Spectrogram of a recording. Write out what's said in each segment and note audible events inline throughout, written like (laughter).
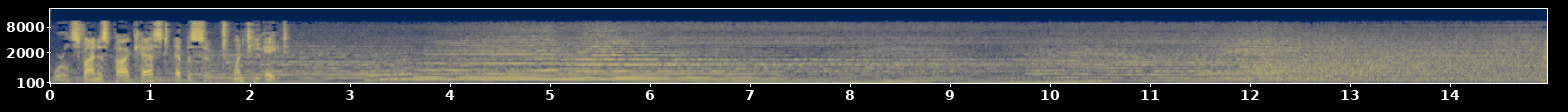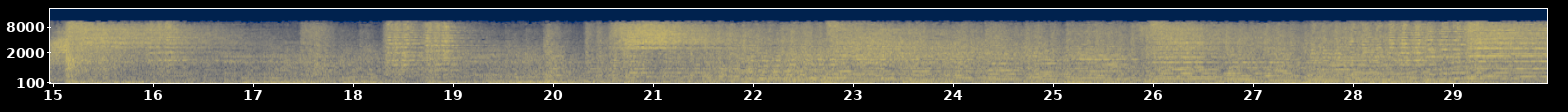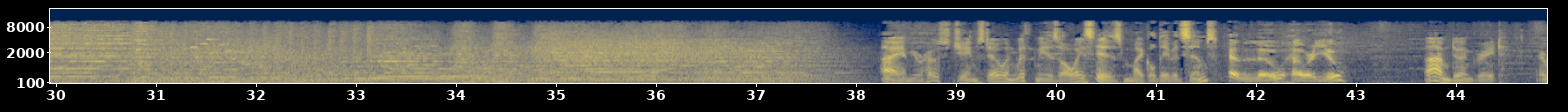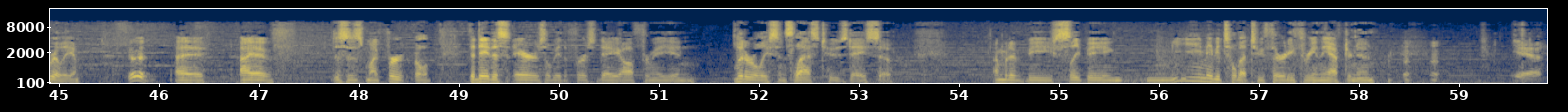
World's Finest Podcast, episode 28. Host, James Doe, and with me, as always, is Michael David Sims. Hello, how are you? I'm doing great. I really am. Good. I I have this is my first. Well, the day this airs will be the first day off for me, and literally since last Tuesday. So I'm going to be sleeping mm, maybe till about two thirty, three in the afternoon. (laughs) Yeah.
